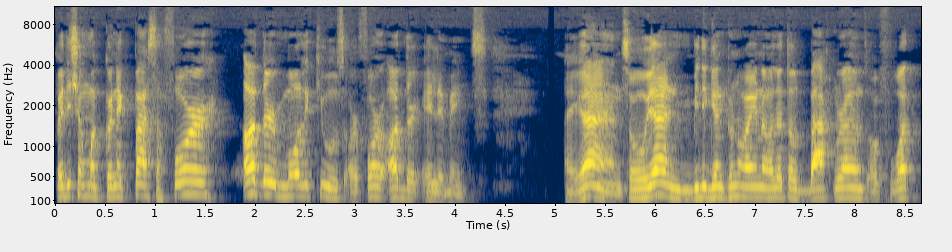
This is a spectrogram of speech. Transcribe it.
pwede siyang mag-connect pa sa four other molecules or four other elements. Ayan. So, yan. Binigyan ko na kayo ng a little background of what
